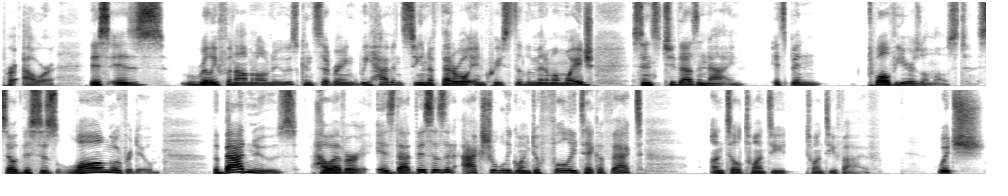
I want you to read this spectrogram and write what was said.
per hour. This is really phenomenal news considering we haven't seen a federal increase to the minimum wage since 2009. It's been 12 years almost. So, this is long overdue. The bad news, however, is that this isn't actually going to fully take effect until 2025, which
